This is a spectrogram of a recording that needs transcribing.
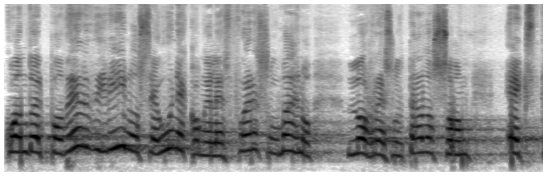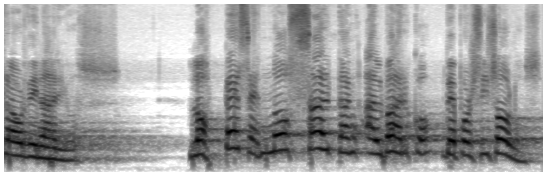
Cuando el poder divino se une con el esfuerzo humano, los resultados son extraordinarios. Los peces no saltan al barco de por sí solos.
